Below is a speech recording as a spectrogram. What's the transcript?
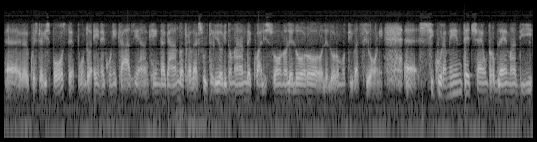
eh, queste risposte appunto, e in alcuni casi anche indagando attraverso ulteriori domande quali sono le loro, le loro motivazioni. Eh, sicuramente c'è un problema di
